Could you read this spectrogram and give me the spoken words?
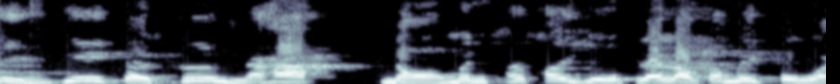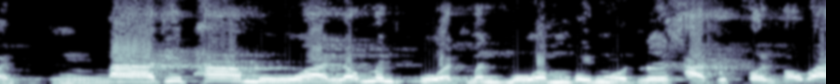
สิ่งที่เกิดขึ้นนะคะหนองมันค่อยๆยุบและเราก็ไม่ปวดอืมตาที่ผ้ามัว แล้วมันปวดมันบวมไปหมดเลยค่ะ ทุกคนเพราะว่า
